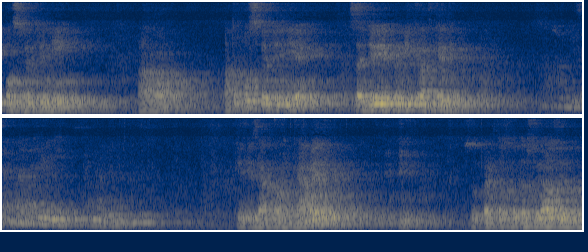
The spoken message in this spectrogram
posvetení, áno, a to posvetenie sa deje prvýkrát kedy? Keď je základný kameň, super, to sme došli naozaj do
